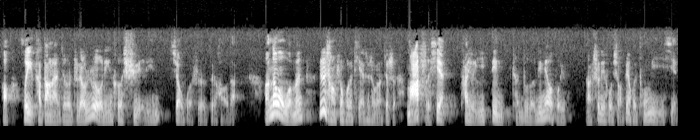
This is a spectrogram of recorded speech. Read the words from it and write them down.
好，所以它当然就是治疗热淋和血淋效果是最好的啊。那么我们日常生活的体验是什么呢？就是马齿苋它有一定程度的利尿作用啊，吃了以后小便会通利一些。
